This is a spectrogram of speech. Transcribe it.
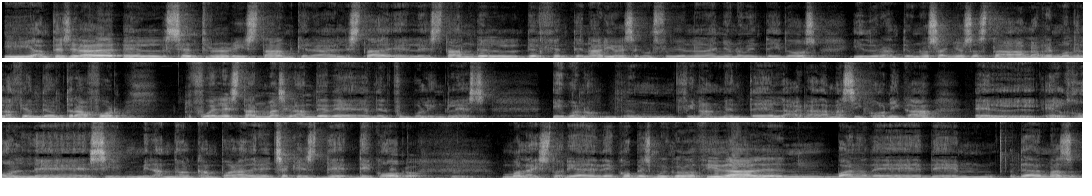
y antes era el Centenary Stand, que era el, stand del, del, centenario que se construyó en el año 92 y durante unos años hasta la remodelación de Old Trafford fue el stand más grande de, del fútbol inglés. Y bueno, mm, finalmente la grada más icónica, el, el gol de, si mirando al campo a la derecha, que es de, de Cop. Bueno, la historia de Decop es muy conocida, bueno, de, de, además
